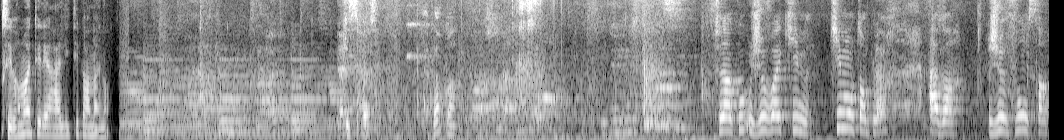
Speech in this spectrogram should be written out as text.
C'est vraiment une télé-réalité permanente. Qu'est-ce qui se passe? Quoi Tout d'un coup, je vois Kim qui monte en pleurs. Ah ben, je fonce. Hein.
